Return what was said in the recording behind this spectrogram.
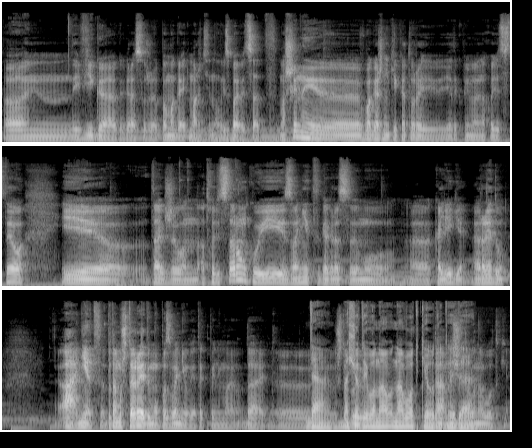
Вига как раз уже помогает Мартину избавиться от машины, э, в багажнике которой, я так понимаю, находится Тео. И э, также он отходит в сторонку и звонит как раз своему э, коллеге Реду. А, нет, потому что Ред ему позвонил, я так понимаю, да. да, чтобы... насчет его наводки вот да, этой, насчет да. его наводки.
